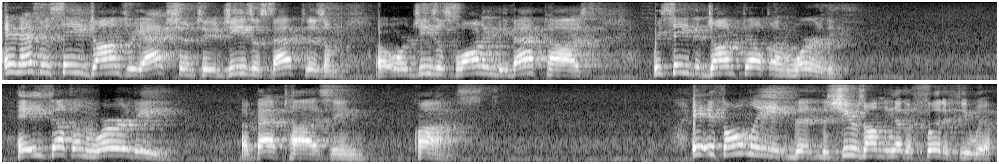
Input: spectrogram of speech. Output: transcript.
And as we see John's reaction to Jesus' baptism uh, or Jesus wanting to be baptized, we see that John felt unworthy. He felt unworthy of baptizing Christ. If only the, the shoe was on the other foot, if you will.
